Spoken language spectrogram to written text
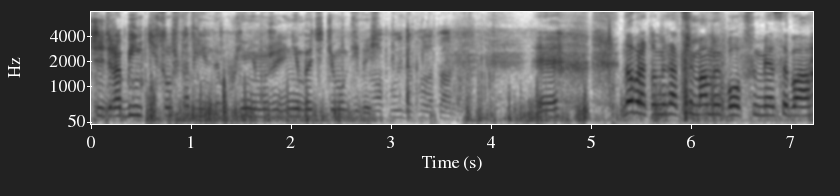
czy drabinki są stabilne, później nie, może, nie będziecie mogli wyjść. No pójdę po latarkę. E, dobra, to my zatrzymamy, bo w sumie chyba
